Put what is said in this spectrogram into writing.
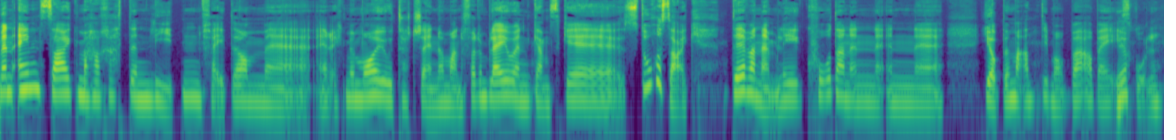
Men en sak vi har hatt en liten feide om, Eirik. Erik, vi må jo touche innom den, for den ble jo en ganske stor sak. Det var nemlig hvordan en, en eh, jobber med antimobbearbeid ja. i skolen.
